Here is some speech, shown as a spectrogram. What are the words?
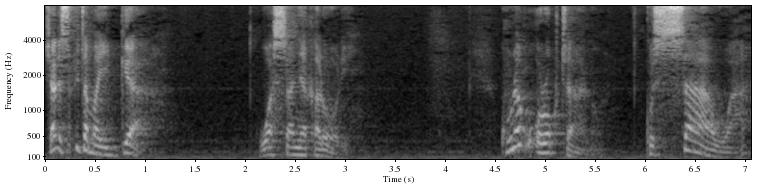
charles peter mayiga wasanya kalooli ku lunaku olwokutaano ku ssaawa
